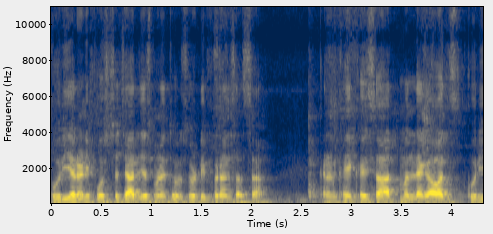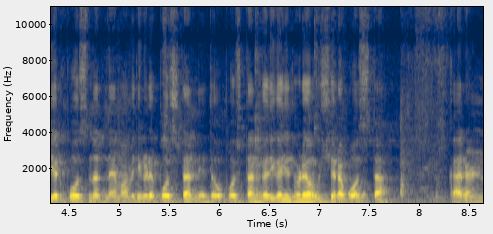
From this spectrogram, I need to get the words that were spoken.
कुरिअर आणि पोस्टच्या म्हणजे थोडंसं डिफरन्स असा. कारण काही काही आतमधल्या गावात कुरिअर पोचणत नाही. मग आम्ही तिकडे पोस्टान देतो पोस्टान कधी कधी थोड्या उशिरा पोचता कारण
